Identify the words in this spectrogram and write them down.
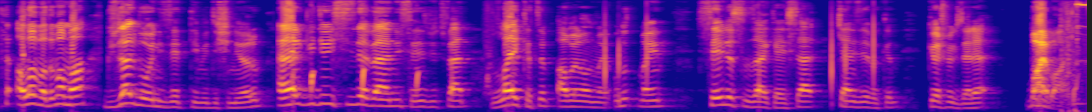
alamadım ama güzel bir oyun izlettiğimi düşünüyorum. Eğer videoyu siz de beğendiyseniz lütfen like atıp abone olmayı unutmayın. Seviyorsunuz arkadaşlar. Kendinize bakın. Görüşmek üzere. Bay bay.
